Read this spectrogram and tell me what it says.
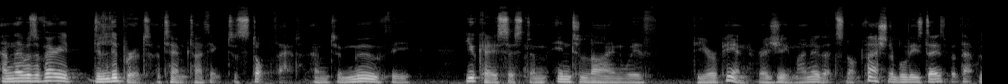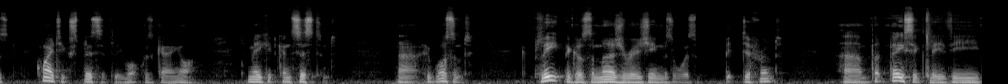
And there was a very deliberate attempt, I think, to stop that and to move the UK system into line with the European regime. I know that's not fashionable these days, but that was quite explicitly what was going on to make it consistent. Now, it wasn't complete because the merger regime was always a bit different, uh, but basically the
